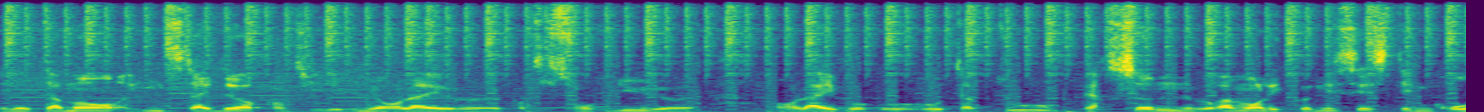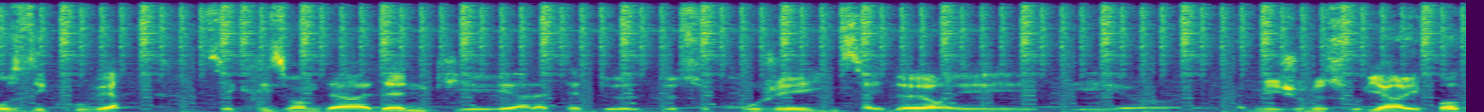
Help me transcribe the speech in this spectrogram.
et notamment Insider quand euh, ils sont venus en live au, au, Tap2, personne ne vraiment les connaissait, c'était une grosse découverte. C'est Chris Van Der Eden qui est à la tête de, de ce projet Insider, et, et euh, mais je me souviens à l'époque,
